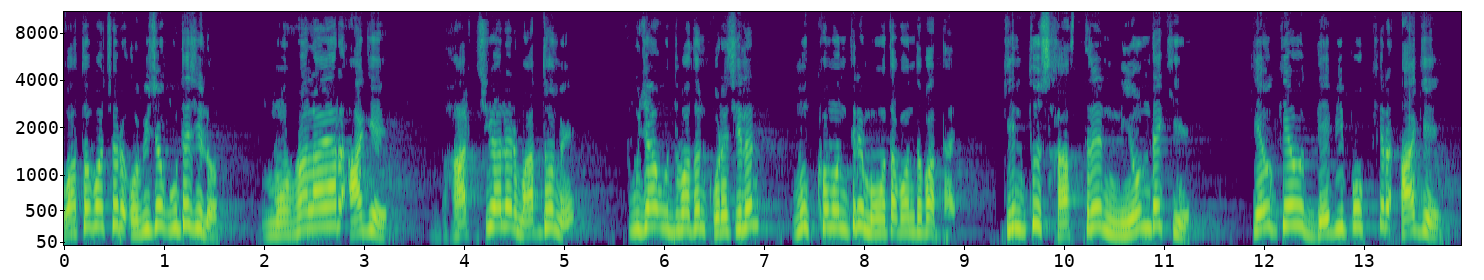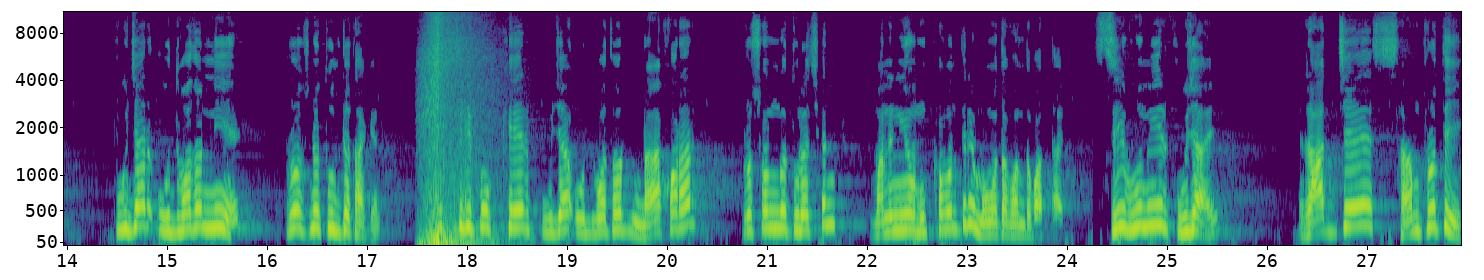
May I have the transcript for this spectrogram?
গত বছর অভিযোগ উঠেছিল, মহালয়ার আগে ভার্চুয়ালের মাধ্যমে পূজা উদ্বোধন করেছিলেন মুখ্যমন্ত্রী মমতা বন্দ্যোপাধ্যায়। কিন্তু শাস্ত্রের নিয়ম দেখিয়ে কেউ কেউ দেবীপক্ষের আগে পূজার উদ্বোধন নিয়ে প্রশ্ন তুলতে থাকেন। পিতৃপক্ষের পূজা উদ্বোধন না করার প্রসঙ্গ তুলেছেন মাননীয় মুখ্যমন্ত্রী মমতা বন্দ্যোপাধ্যায়। শ্রীভূমির পূজায় রাজ্যে সাম্প্রতিক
